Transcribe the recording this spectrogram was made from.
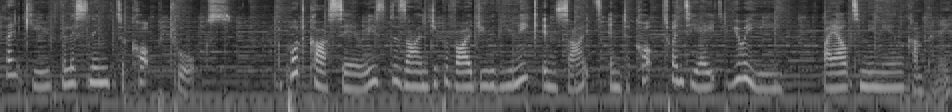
Thank you for listening to COP Talks, a podcast series designed to provide you with unique insights into COP28 UAE by Al Tamimi and Company.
